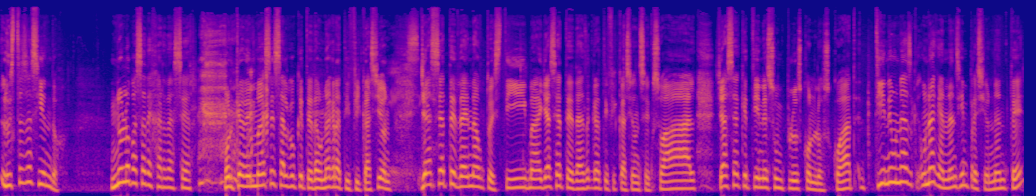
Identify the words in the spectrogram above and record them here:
lo estás haciendo no lo vas a dejar de hacer, porque además es algo que te da una gratificación. Ya sea te da en autoestima, ya sea te da gratificación sexual, ya sea que tienes un plus con los quad. Tiene una, una ganancia impresionante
